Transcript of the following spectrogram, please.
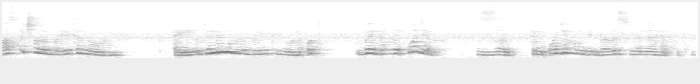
У вас почали боліти ноги. В тієї людини могли боліти ноги. От ви дали одяг, з тим одягом віддали свою енергетику.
